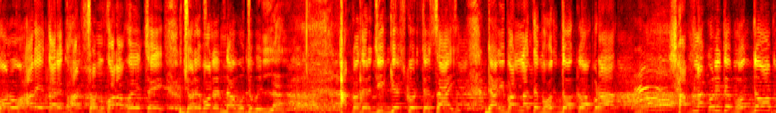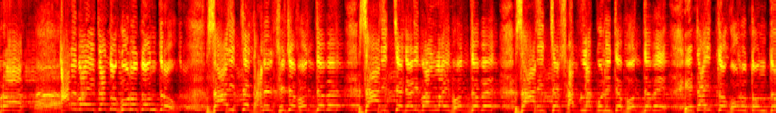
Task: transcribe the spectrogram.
গণহারে তারে ধর্ষণ করা হয়েছে। জোরে বলেন নাউজুবিল্লাহ। আপনাদের জিজ্ঞেস করতে চাই দাড়ি পাল্লাতে ভোট দেওয়া কি অপরাধ? সাপলা কলিতে ভোট দেওয়া অপরাধ? আরে ভাই, এটা তো গণতন্ত্র। যার ইচ্ছে ধানের শেষে ভোট দেবে, যার ইচ্ছে দাড়ি পাল্লায় ভোট দেবে, যার ইচ্ছে সাপলা কলিতে ভোট দেবে, এটাই তো গণতন্ত্র।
